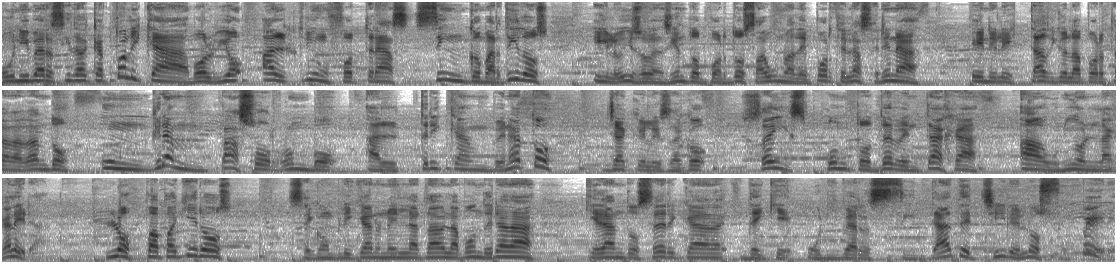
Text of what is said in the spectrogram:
Universidad Católica volvió al triunfo tras cinco partidos y lo hizo venciendo por 2 a 1 a Deporte La Serena en el Estadio La Portada, dando un gran paso rumbo al tricampeonato, ya que le sacó 6 puntos de ventaja a Unión La Galera. Los papaqueros se complicaron en la tabla ponderada, quedando cerca de que Universidad de Chile los supere.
